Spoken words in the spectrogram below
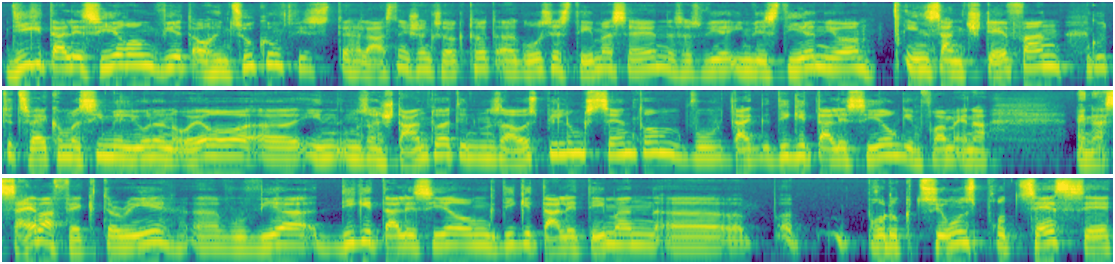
Digitalisierung wird auch in Zukunft, wie es der Herr Lasnik schon gesagt hat, ein großes Thema sein. Das heißt, wir investieren ja in St. Stephan gute 2,7 Millionen Euro äh, in unseren Standort, in unser Ausbildungszentrum, wo Digitalisierung in Form einer einer Cyber Factory, äh, wo wir Digitalisierung, digitale Themen, Produktionsprozesse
